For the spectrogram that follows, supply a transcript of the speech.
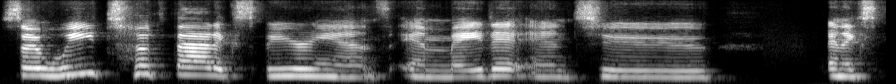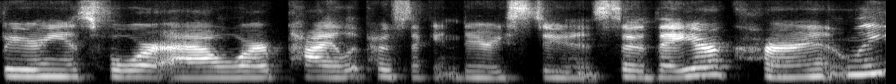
So we took that experience and made it into an experience for our pilot post secondary students. So they are currently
